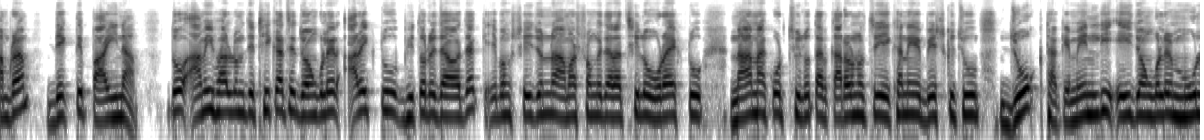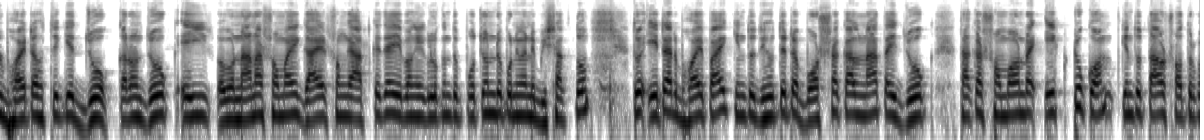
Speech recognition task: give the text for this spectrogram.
আমরা দেখতে পাই না। তো আমি ভাবলাম যে ঠিক আছে, জঙ্গলের আরেকটু ভিতরে যাওয়া যাক এবং সেই জন্য আমার সঙ্গে যারা ছিল, ওরা একটু না না করছিল। তার কারণ হচ্ছে এখানে বেশ কিছু জোক থাকে। মেনলি এই জঙ্গলের মূল ভয়টা হচ্ছে গিয়ে জোক। কারণ জোক এই নানা সময় গায়ের সঙ্গে আটকে যায় এবং এগুলো কিন্তু প্রচণ্ড পরিমাণে বিষাক্ত। তো এটার ভয় পায়, কিন্তু যেহেতু এটা বর্ষাকাল না, তাই যোগ থাকার সম্ভাবনা একটু কম, কিন্তু তাও সতর্ক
